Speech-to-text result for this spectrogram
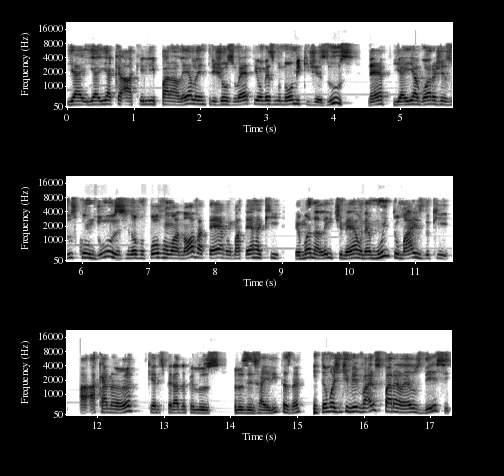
e aí, e aí aquele paralelo entre Josué tem o mesmo nome que Jesus, né? E aí agora Jesus conduz esse novo povo a uma nova terra, uma terra que emana leite e mel, né? Muito mais do que a, a Canaã, que era esperada pelos, pelos israelitas, né? Então a gente vê vários paralelos desse,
